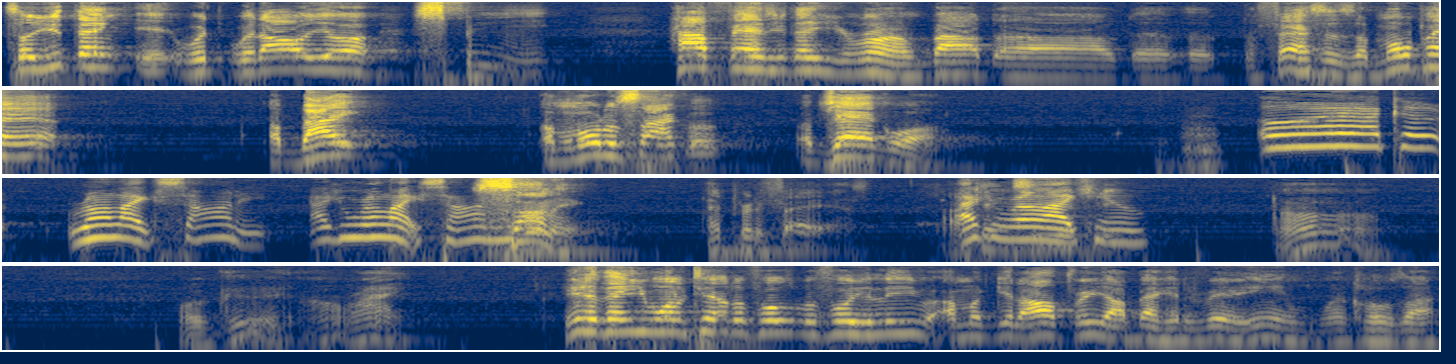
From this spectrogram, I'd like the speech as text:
So you think it, with, with all your speed, how fast you think you run? About uh, the, the, the fastest a moped, a bike, a motorcycle, a Jaguar? Or I could run like Sonic. I can run like Sonic. Sonic. That's pretty fast. I, I can run like him. Oh. Well, good. All right. Anything you want to tell the folks before you leave? I'm going to get all three of y'all back at the very end when I close out.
